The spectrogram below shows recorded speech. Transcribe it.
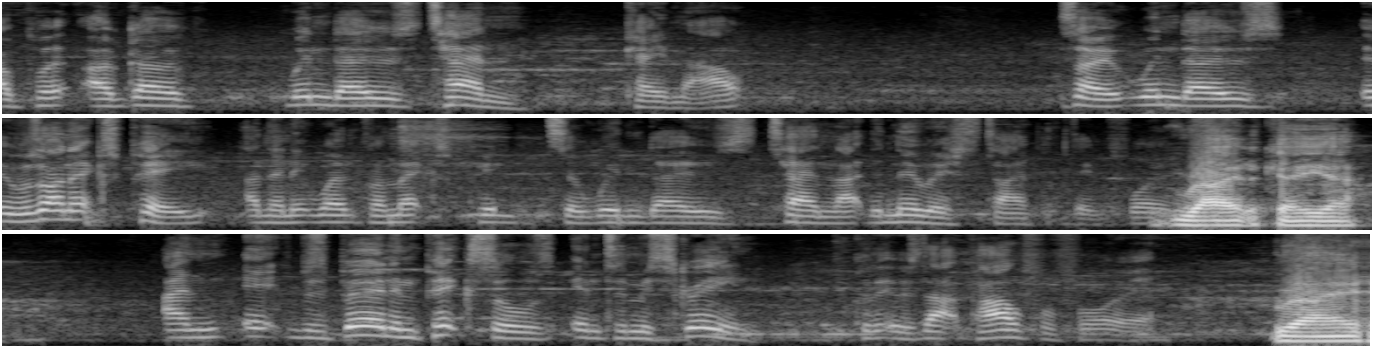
I put I go Windows 10 came out. So Windows, it was on XP, and then it went from XP to Windows 10, like the newest type of thing for it. Right, okay, yeah. And it was burning pixels into my screen because it was that powerful for it. Right.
